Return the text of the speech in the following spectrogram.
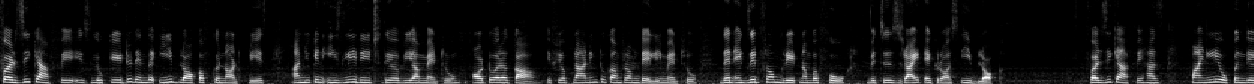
Farzi Cafe is located in the E block of Connaught Place and you can easily reach there via metro, auto or a car. If you're planning to come from Delhi Metro, then exit from gate number 4 which is right across E block. Farzi Cafe has finally opened their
